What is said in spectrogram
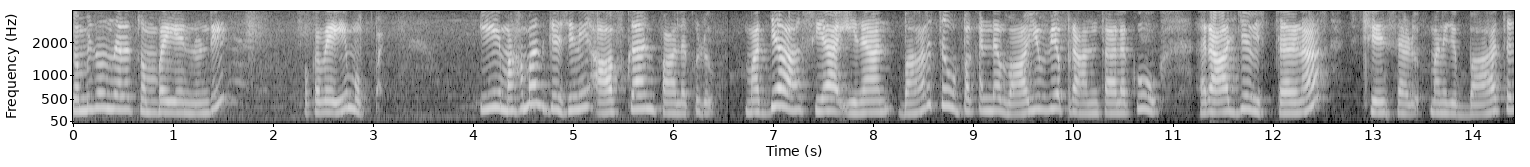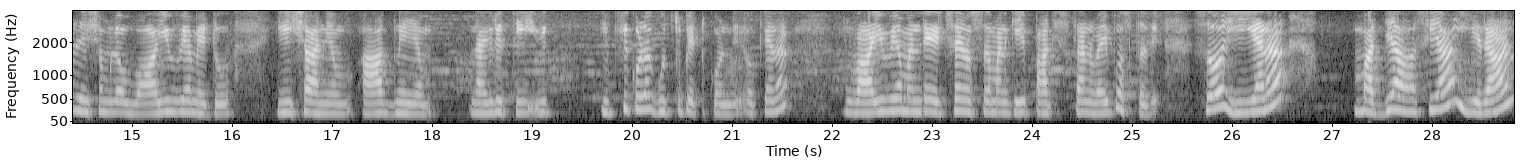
తొమ్మిది వందల తొంభై ఏడు నుండి ఒక వెయ్యి ముప్పై. ఈ మహమ్మద్ గజని ఆఫ్ఘాన్ పాలకుడు. మధ్య ఆసియా ఇరాన్ భారత ఉపఖండ వాయువ్య ప్రాంతాలకు రాజ్య విస్తరణ చేశాడు. మనకి భారతదేశంలో వాయువ్యం ఎటు? ఈశాన్యం ఆగ్నేయం నైరుతి ఇవి ఇవి కూడా గుర్తుపెట్టుకోండి ఓకేనా? వాయువ్యం అంటే ఎటు సైడ్ వస్తుంది? మనకి పాకిస్తాన్ వైపు వస్తుంది. సో ఈయన మధ్య ఆసియా ఇరాన్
